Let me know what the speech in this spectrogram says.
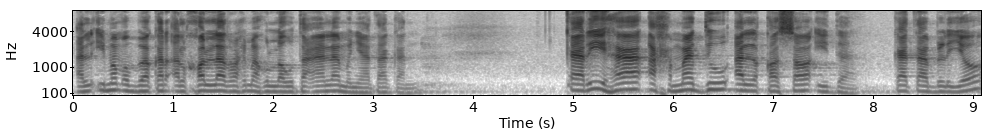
Al-Imam Abu Bakar Al-Khallal rahimahullahu taala menyatakan Kariha Ahmadu Al-Qasaida. Kata beliau,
